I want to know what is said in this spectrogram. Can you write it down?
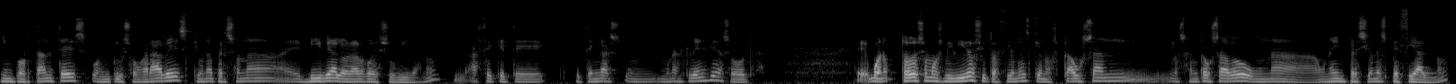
importantes o incluso graves que una persona eh, vive a lo largo de su vida. ¿no? Hace que, te, que tengas unas creencias o otras. Eh, bueno, todos hemos vivido situaciones que nos causan, nos han causado una, una impresión especial, ¿no?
